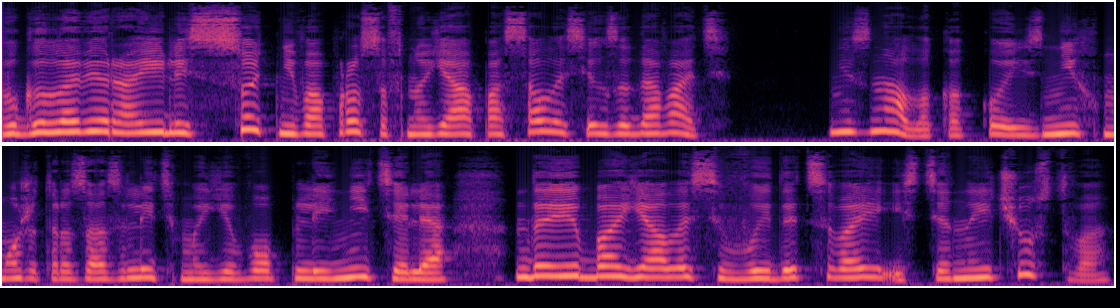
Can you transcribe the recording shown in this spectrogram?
В голове роились сотни вопросов, но я опасалась их задавать. Не знала, какой из них может разозлить моего пленителя, да и боялась выдать свои истинные чувства.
